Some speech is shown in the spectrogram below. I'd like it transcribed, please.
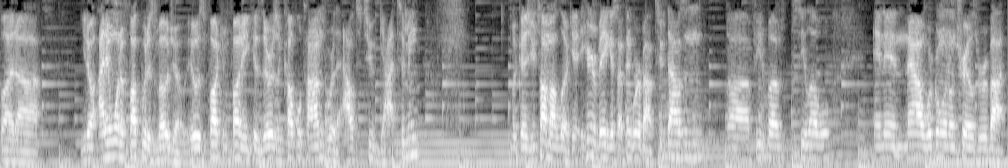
But uh, you know, I didn't want to fuck with his mojo. It was fucking funny because there was a couple times where the altitude got to me. Because you're talking about, look, here in Vegas, I think we're about 2,000 uh, feet above sea level. And then now we're going on trails we're about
